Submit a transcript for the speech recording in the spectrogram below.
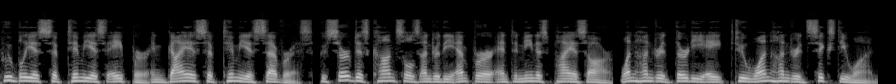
Publius Septimius Aper and Gaius Septimius Severus, who served as consuls under the Emperor Antoninus Pius R. 138–161.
